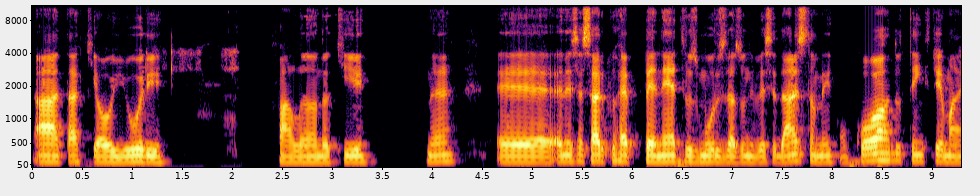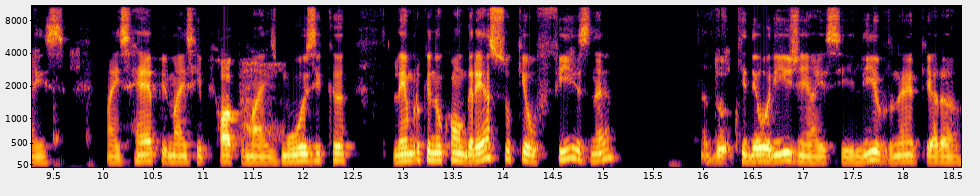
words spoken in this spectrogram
ah, tá aqui ó, o Yuri falando aqui, né? É, é, necessário que o rap penetre os muros das universidades, também concordo. Tem que ter mais, mais rap, mais hip hop, mais música. Lembro que no congresso que eu fiz, né, do, que deu origem a esse livro, né, que era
